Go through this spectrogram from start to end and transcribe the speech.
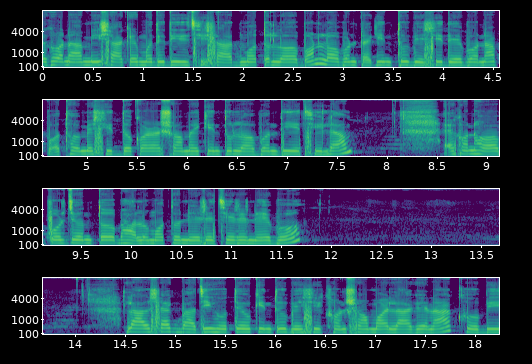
এখন আমি শাকের মধ্যে দিয়েছি স্বাদ মতো লবণ। লবণটা কিন্তু বেশি দেব না। প্রথমে সিদ্ধ করার সময় কিন্তু লবণ দিয়েছিলাম। এখন হওয়া পর্যন্ত ভালো মতো নেড়ে চেড়ে নেব। লাল শাক ভাজি হতেও কিন্তু বেশিক্ষণ সময় লাগে না। খুবই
